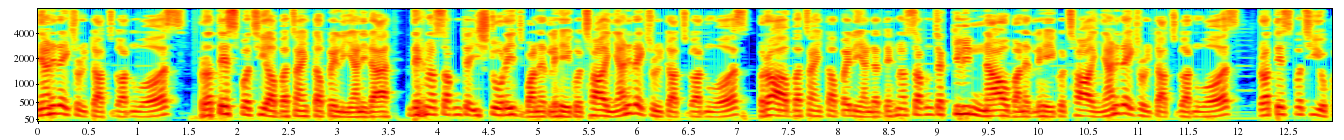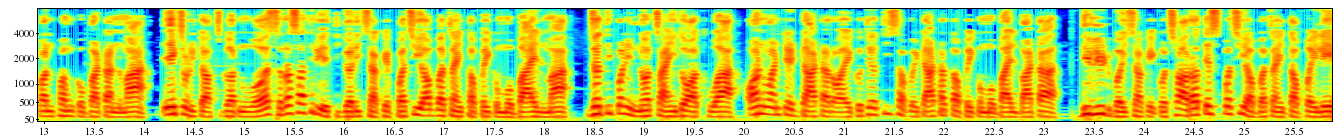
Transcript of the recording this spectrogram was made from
यहाँनिर एकचोटि टच गर्नुहोस् र त्यसपछि अब चाहिँ तपाईँले यहाँनिर देख्न सक्नुहुन्छ स्टोरेज भनेर लेखेको छ। यहाँनिर एकचोटि टच गर्नुहोस् र अब चाहिँ तपाईँले यहाँनिर देख्न सक्नुहुन्छ क्लिन नाउ भनेर लेखेको छ। यहाँनिर एकचोटि टच गर्नुहोस् र त्यसपछि यो कन्फर्मको बटनमा एकचोटि टच गर्नुहोस् र साथीहरू यति गरिसकेपछि अब चाहिँ तपाईँको मोबाइलमा जति पनि नचाहिँदो अथवा अनवान्टेड डाटा रहेको थियो ती सबै डाटा तपाईँको मोबाइलबाट डिलिट भइसकेको छ र त्यसपछि अब चाहिँ तपाईँले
